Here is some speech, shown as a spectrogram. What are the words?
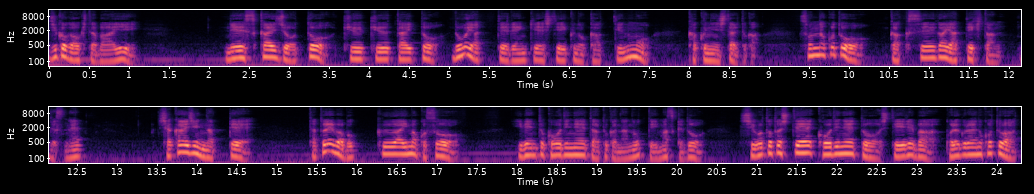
事故が起きた場合、レース会場と救急隊とどうやって連携していくのかっていうのも確認したりとか、そんなことを学生がやってきたんですね。社会人になって、例えば僕は今こそ、イベントコーディネーターとか名乗っていますけど、仕事としてコーディネートをしていれば、これぐらいのことは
